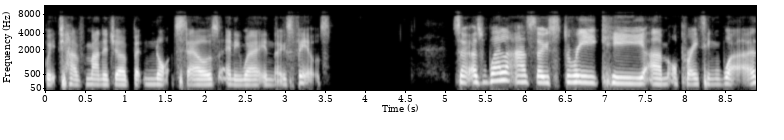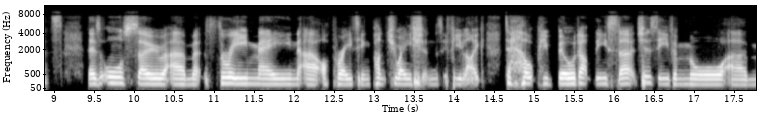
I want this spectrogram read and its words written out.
which have manager but not sales anywhere in those fields. So as well as those three key um, operating words, there's also um, three main uh, operating punctuations, if you like, to help you build up these searches even more um,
